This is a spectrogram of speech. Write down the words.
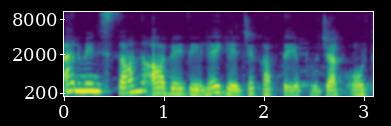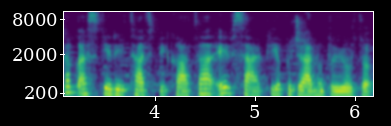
Ermenistan, ABD ile gelecek hafta yapılacak ortak askeri tatbikata ev sahipliği yapacağını duyurdu.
